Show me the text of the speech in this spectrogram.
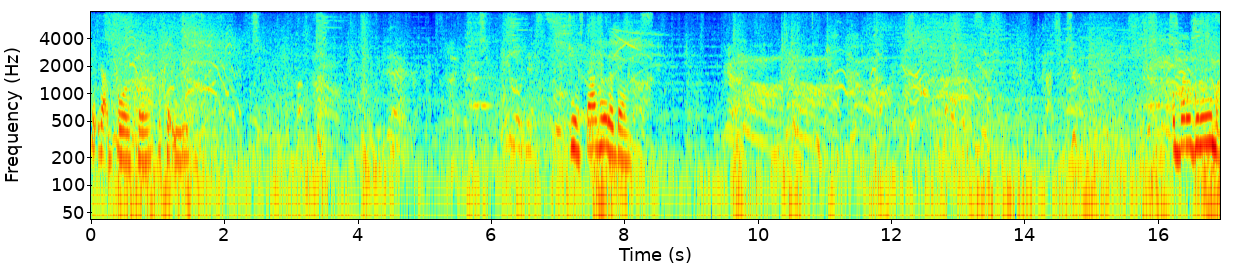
Take that Boruto. Look at you. Gee, start Halo Dance. Obaroguruma.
